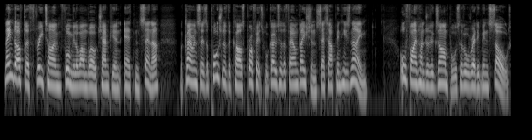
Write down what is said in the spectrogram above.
Named after three time Formula One world champion Ayrton Senna, McLaren says a portion of the car's profits will go to the foundation set up in his name. All 500 examples have already been sold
